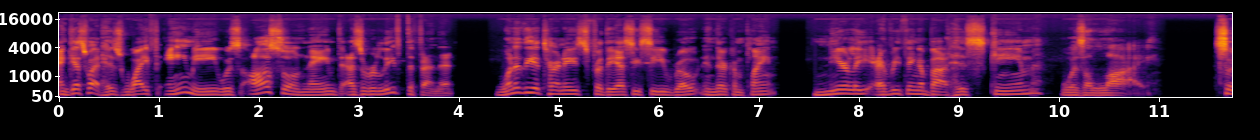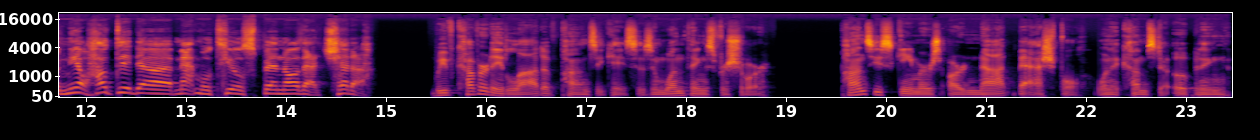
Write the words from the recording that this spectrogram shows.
And guess what? His wife, Amy, was also named as a relief defendant. One of the attorneys for the SEC wrote in their complaint nearly everything about his scheme was a lie. So, Neil, how did uh, Matt Motil spend all that cheddar? We've covered a lot of Ponzi cases, and one thing's for sure Ponzi schemers are not bashful when it comes to opening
